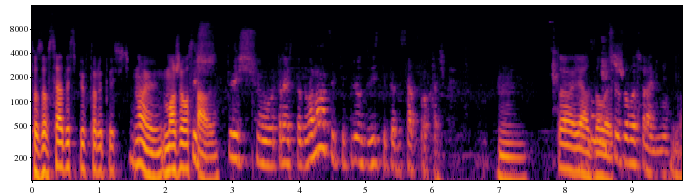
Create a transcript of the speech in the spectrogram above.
То за все десь півтори тисячі. Ну, і може оставлю. 1312 і плюс 250 прокачка. М. То я Ну, залишу. Ще залишаємо. Ну. Да.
